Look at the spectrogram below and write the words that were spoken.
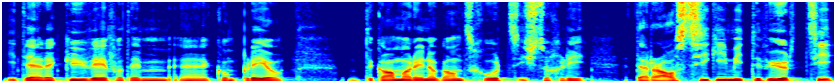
in der Cuvée von dem äh, Compleo. Der Gamari noch ganz kurz ist so ein bisschen der rassige mit der Würze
